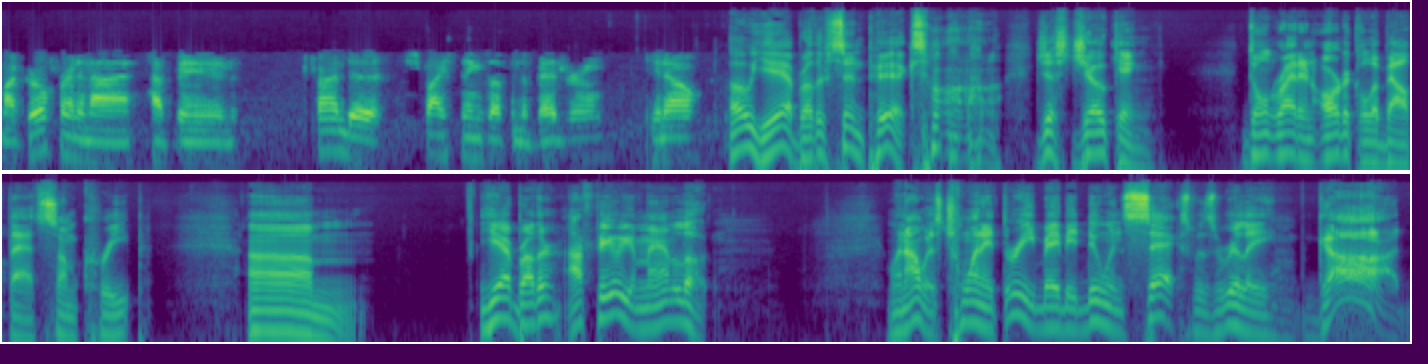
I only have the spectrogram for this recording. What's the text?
My girlfriend and I have been trying to spice things up in the bedroom. You know, Oh yeah, brother. Send pics. Just joking. Don't write an article about that, some creep. Um, yeah, brother. I feel you, man. Look, when I was 23, baby, doing sex was really God.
